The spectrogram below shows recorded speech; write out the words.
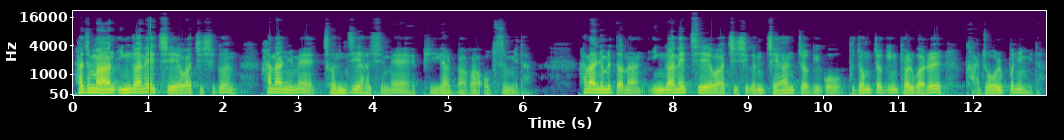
하지만 인간의 지혜와 지식은 하나님의 전지하심에 비할 바가 없습니다. 하나님을 떠난 인간의 지혜와 지식은 제한적이고 부정적인 결과를 가져올 뿐입니다.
